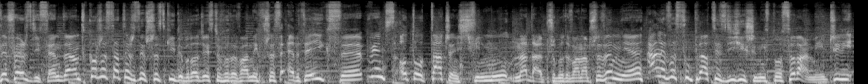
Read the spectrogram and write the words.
The First Descendant korzysta też ze wszystkich dobrodziejstw oferowanych przez RTX, więc oto ta część filmu nadal przygotowana przeze mnie, ale we współpracy z dzisiejszymi sponsorami, czyli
